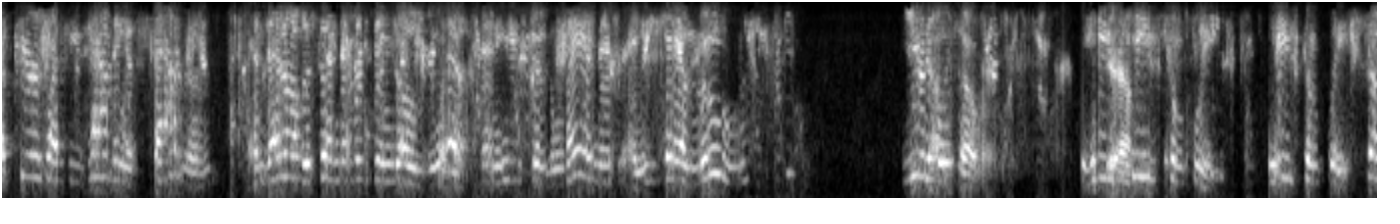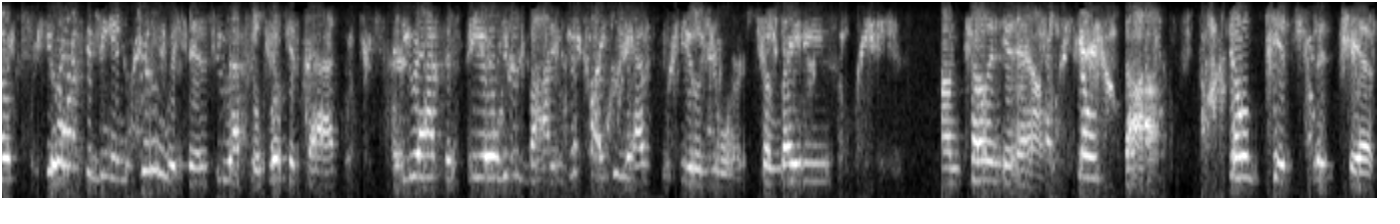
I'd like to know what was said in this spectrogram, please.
appears like he's having a spasm, and then all of a sudden everything goes limp, and he's just laying there and he can't move. You know it's over. He's Yeah. he's complete. He's complete. So you have to be in tune with this. You have to look at that. And you have to feel his body just like he has to feel yours. So ladies, I'm telling you now, don't stop. Don't pitch the tip.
